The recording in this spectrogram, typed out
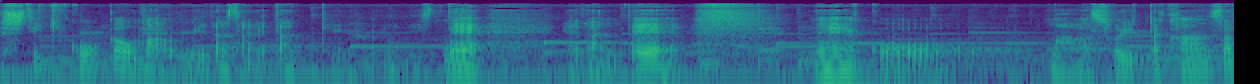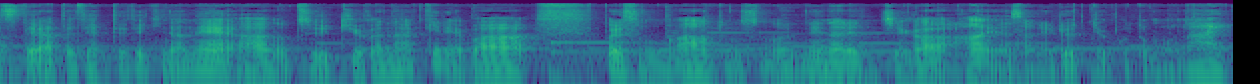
詞的効果をまあ生み出されたっていうふうにですねやなんでねこうまあそういった観察であって徹底的なねあの追求がなければやっぱりそのアートにそのねナレッジが反映されるっていうこともない。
